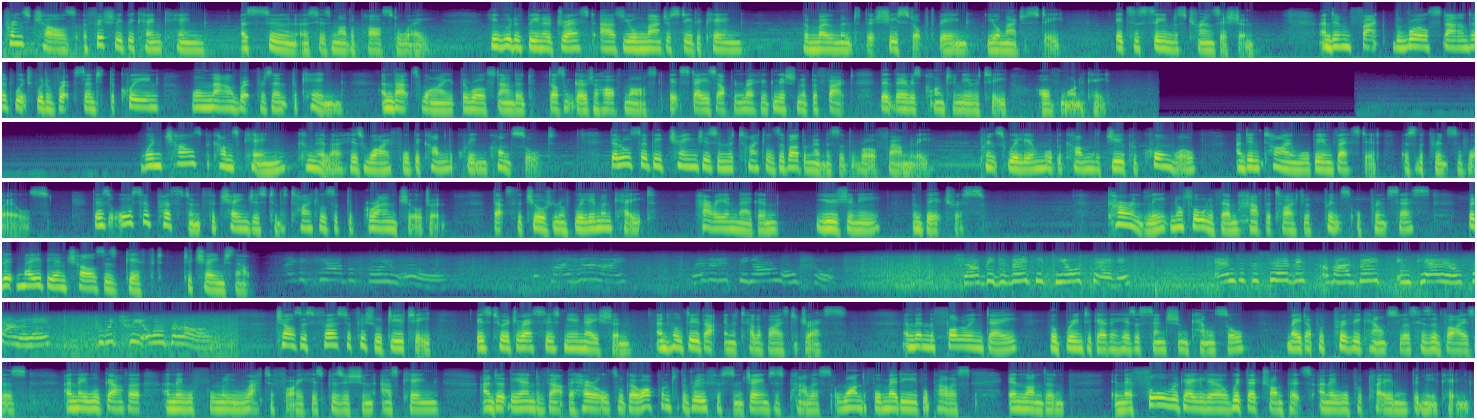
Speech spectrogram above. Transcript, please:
Prince Charles officially became king as soon as his mother passed away. He would have been addressed as Your Majesty the King the moment that she stopped being Your Majesty. It's a seamless transition. And in fact, the royal standard, which would have represented the Queen, will now represent the King. And that's why the royal standard doesn't go to half mast. It stays up in recognition of the fact that there is continuity of monarchy. When Charles becomes king, Camilla, his wife, will become the queen consort. There'll also be changes in the titles of other members of the royal family. Prince William will become the Duke of Cornwall and in time will be invested as the Prince of Wales. There's also precedent for changes to the titles of the grandchildren. That's the children of William and Kate, Harry and Meghan, Eugenie and Beatrice. Currently, not all of them have the title of Prince or Princess, but it may be in Charles's gift to change that. I declare before you all that my whole life, whether it be long or short, shall be devoted to your service and to the service of our great imperial family to which we all belong. Charles's first official duty is to address his new nation, and he'll do that in a televised address. And then the following day, he'll bring together his Accession Council, made up of privy councillors, his advisers, and they will gather and they will formally ratify his position as king. And at the end of that, the heralds will go up onto the roof of St James's Palace, a wonderful medieval palace in London, in their full regalia with their trumpets, and they will proclaim the new king.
